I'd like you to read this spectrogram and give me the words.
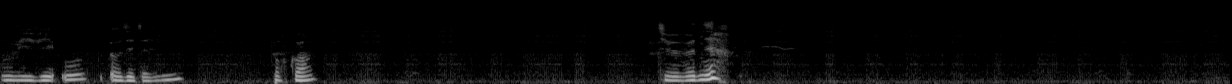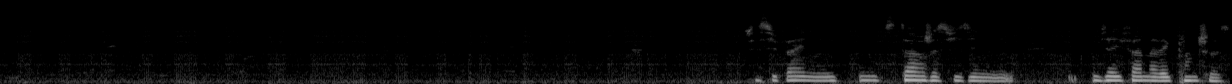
Vous vivez où Aux États-Unis? Pourquoi? Tu veux venir? Je suis pas une, star, je suis une vieille femme avec plein de choses.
